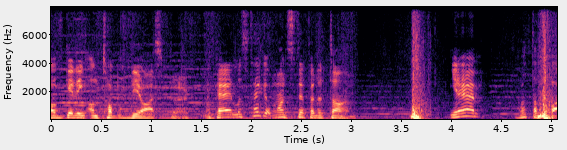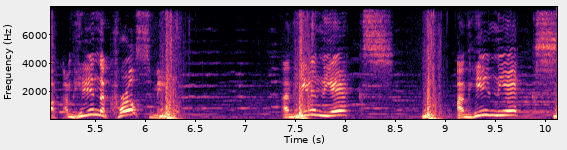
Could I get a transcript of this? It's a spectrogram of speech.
of getting on top of the iceberg. Okay, let's take it one step at a time. You know, what the fuck? I'm hitting the cross, man. I'm hitting the X. I'm hitting the X.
